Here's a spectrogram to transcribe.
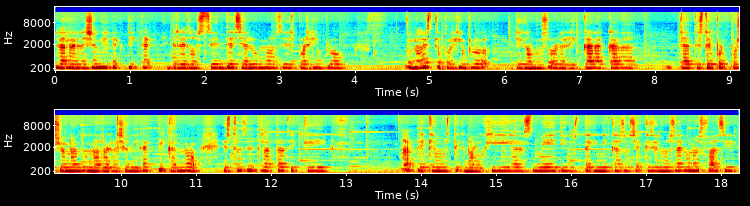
La relación didáctica entre docentes y alumnos es, por ejemplo, no es que, por ejemplo, digamos, órale, cara a cara ya te estoy proporcionando una relación didáctica, no. Esto se trata de que apliquemos tecnologías, medios, técnicas, o sea, que se nos haga más fácil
